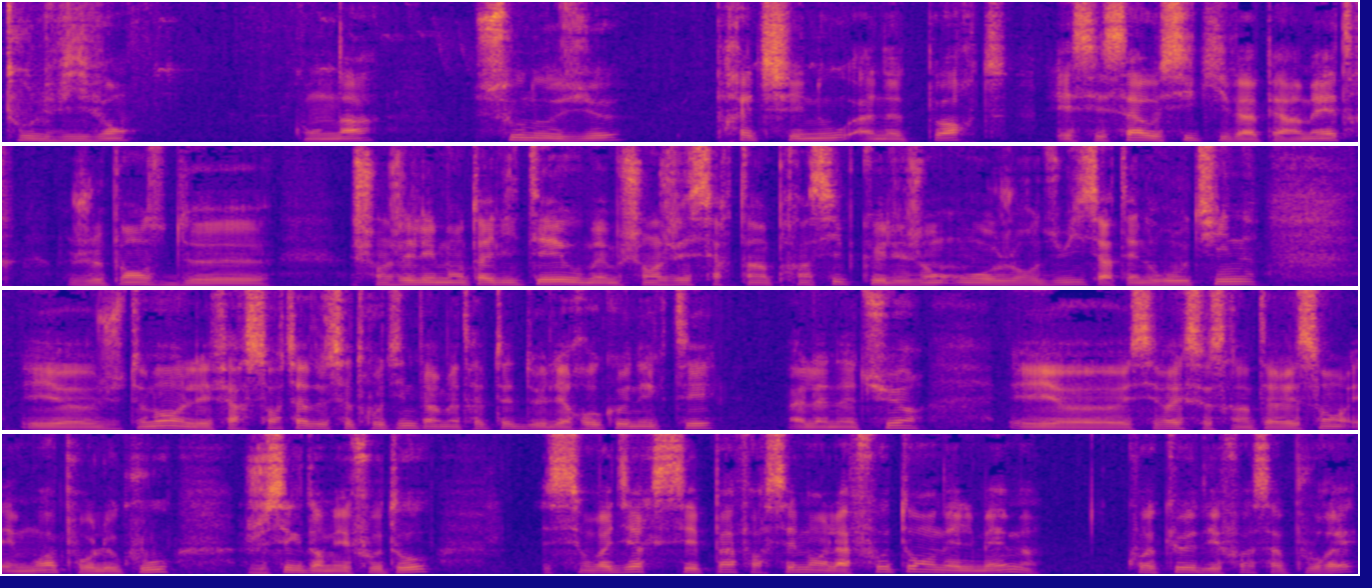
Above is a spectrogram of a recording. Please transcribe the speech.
tout le vivant qu'on a sous nos yeux, près de chez nous, à notre porte. Et c'est ça aussi qui va permettre, je pense, de changer les mentalités ou même changer certains principes que les gens ont aujourd'hui, certaines routines. Et euh, justement, les faire sortir de cette routine permettrait peut-être de les reconnecter à la nature. Euh, et, c'est vrai que ce serait intéressant. Et moi, pour le coup, je sais que dans mes photos, on va dire que c'est pas forcément la photo en elle-même, quoique des fois ça pourrait,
